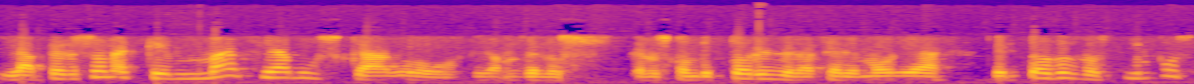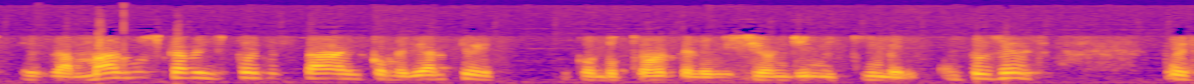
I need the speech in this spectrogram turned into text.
la persona que más se ha buscado, digamos, de los de los conductores de la ceremonia de todos los tiempos, es la más buscada y después está el comediante y conductor de televisión Jimmy Kimmel. Entonces, pues,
